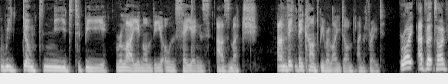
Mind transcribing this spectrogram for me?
we don't need to be relying on the old sayings as much. And they, they can't be relied on, I'm afraid. Right, advert time.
